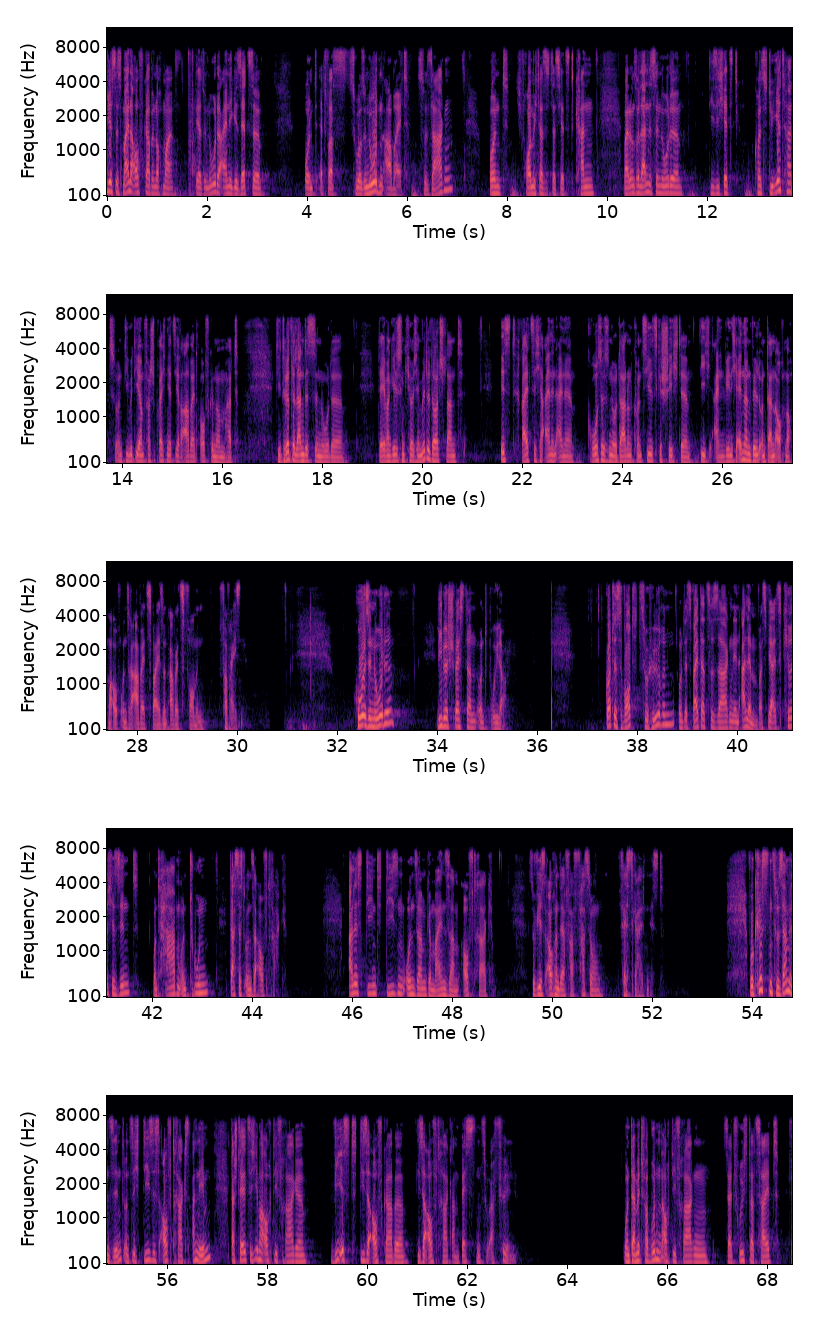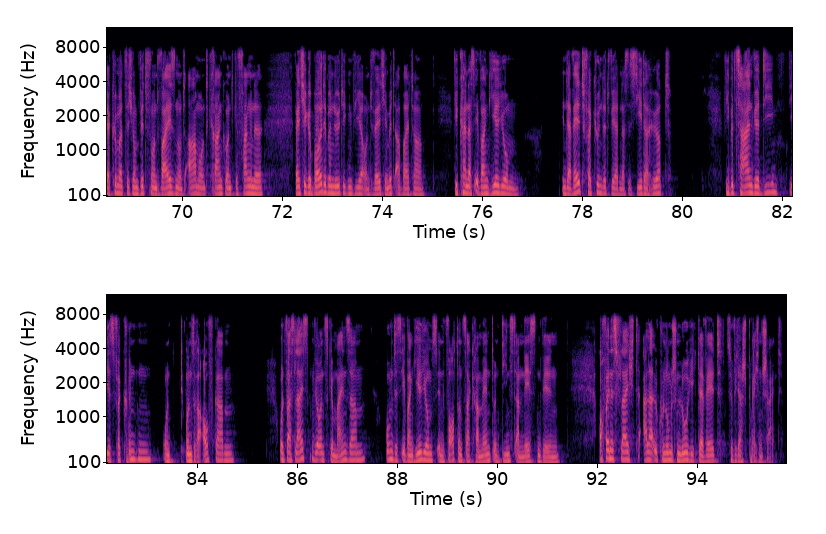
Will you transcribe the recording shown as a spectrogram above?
Hier ist es meine Aufgabe, nochmal der Synode einige Sätze und etwas zur Synodenarbeit zu sagen. Und ich freue mich, dass ich das jetzt kann, weil unsere Landessynode, die sich jetzt konstituiert hat und die mit ihrem Versprechen jetzt ihre Arbeit aufgenommen hat, die dritte Landessynode der Evangelischen Kirche in Mitteldeutschland ist, reiht sich ja ein in eine große Synodal- und Konzilsgeschichte, die ich ein wenig erinnern will und dann auch nochmal auf unsere Arbeitsweise und Arbeitsformen verweisen. Hohe Synode, liebe Schwestern und Brüder. Gottes Wort zu hören und es weiterzusagen in allem, was wir als Kirche sind und haben und tun, das ist unser Auftrag. Alles dient diesem unserem gemeinsamen Auftrag, so wie es auch in der Verfassung festgehalten ist. Wo Christen zusammen sind und sich dieses Auftrags annehmen, da stellt sich immer auch die Frage, wie ist diese Aufgabe, dieser Auftrag am besten zu erfüllen? Und damit verbunden auch die Fragen seit frühester Zeit, wer kümmert sich um Witwen und Waisen und Arme und Kranke und Gefangene? Welche Gebäude benötigen wir und welche Mitarbeiter? Wie kann das Evangelium in der Welt verkündet werden, dass es jeder hört? Wie bezahlen wir die, die es verkünden und unsere Aufgaben? Und was leisten wir uns gemeinsam, um des Evangeliums in Wort und Sakrament und Dienst am nächsten willen, auch wenn es vielleicht aller ökonomischen Logik der Welt zu widersprechen scheint.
